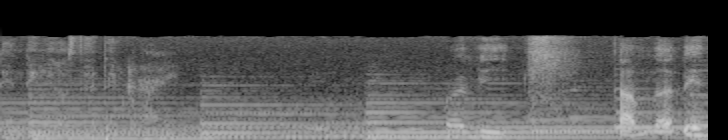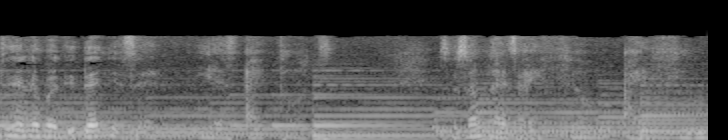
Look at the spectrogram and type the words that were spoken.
Then the girl started crying. Bobby, I'm not dating anybody. Then he said, Yes, I thought. So sometimes I feel I feel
